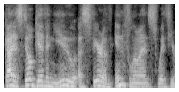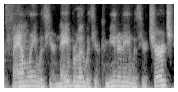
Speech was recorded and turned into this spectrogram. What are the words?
God has still given you a sphere of influence with your family, with your neighborhood, with your community, and with your church.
